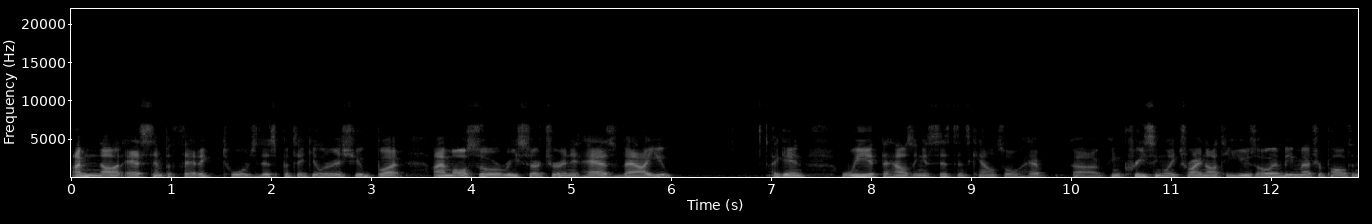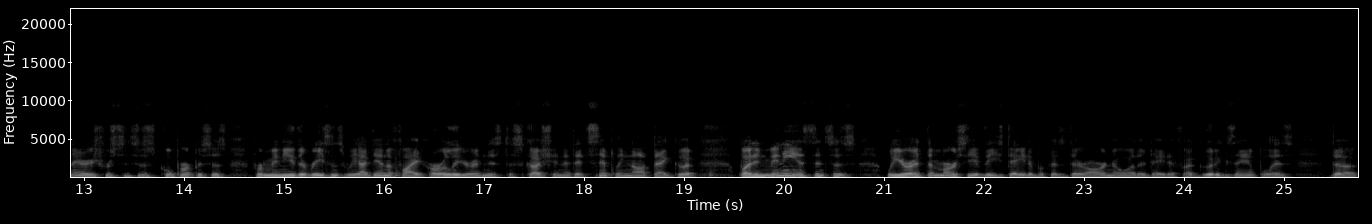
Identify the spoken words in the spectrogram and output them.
I'm not as sympathetic towards this particular issue, but I'm also a researcher and it has value. Again, we at the Housing Assistance Council have uh, increasingly try not to use OMB metropolitan areas for statistical purposes for many of the reasons we identified earlier in this discussion that it's simply not that good. But in many instances, we are at the mercy of these data because there are no other data. A good example is the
